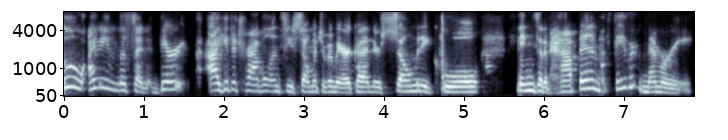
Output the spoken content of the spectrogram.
Ooh, I mean, listen, there I get to travel and see so much of America, and there's so many cool things that have happened. But favorite memory,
